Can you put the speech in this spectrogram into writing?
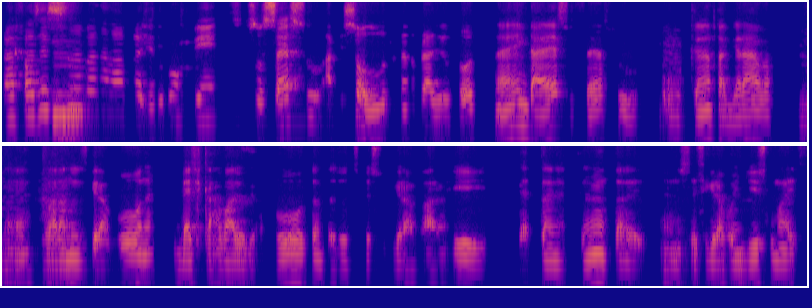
para fazer samba na laje do Bonfim. Sucesso absoluto né, no Brasil todo, né? Ainda é sucesso. Canta, grava, né? Clara Nunes gravou, né? Beth Carvalho gravou, tantas outras pessoas gravaram aí. Betânia canta, não sei se gravou em disco, mas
